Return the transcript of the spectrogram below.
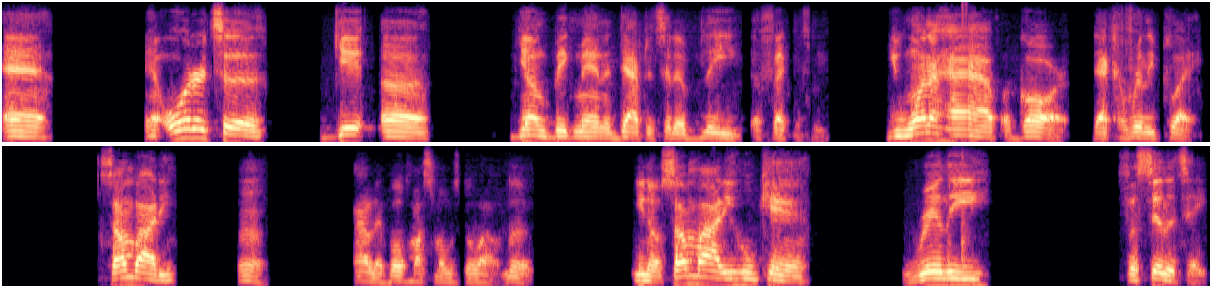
And in order to get a young big man adapted to the league effectively, you want to have a guard that can really play. Somebody, mm, I'll let both my smokes go out. Look, you know, somebody who can really facilitate.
